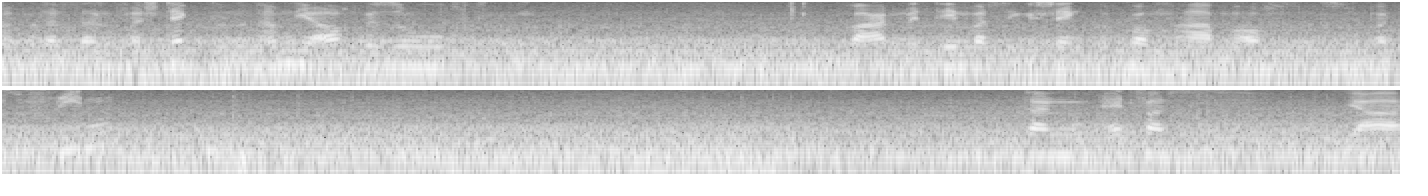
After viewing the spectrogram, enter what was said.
haben wir das dann versteckt und dann haben die auch gesucht und waren mit dem, was sie geschenkt bekommen haben, auch super zufrieden. Dann etwas, ja,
